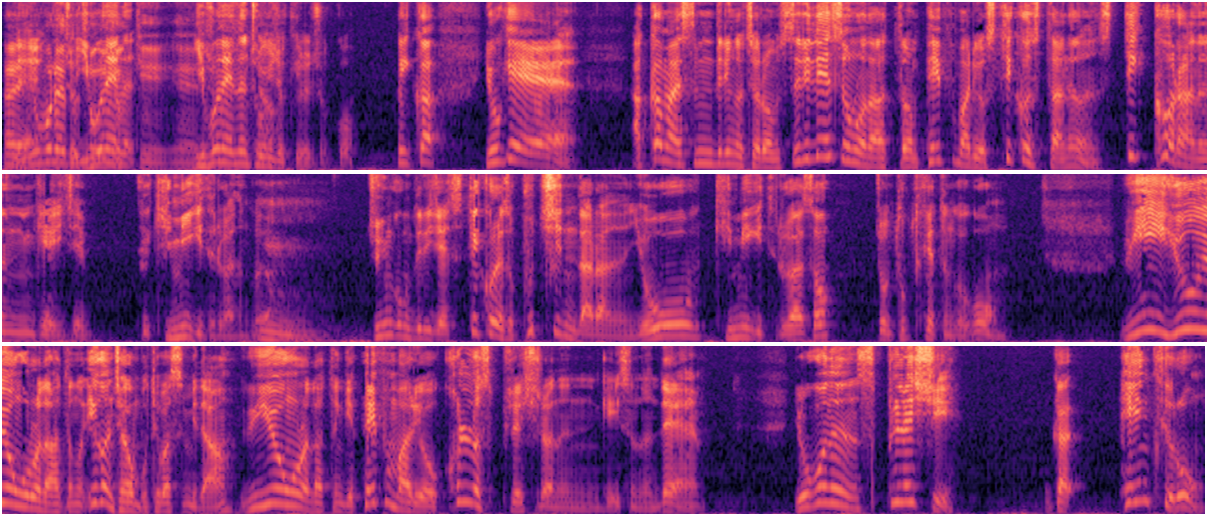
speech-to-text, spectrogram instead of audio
네, 네, 이번에도 그렇죠. 이번에는 종이접기. 예, 이번에는. 종이접기를 줬고. 그러니까 요게 아까 말씀드린 것처럼 3DS용으로 나왔던 페이퍼 마리오 스티커 스타는 스티커라는 게 이제 그 gimmick이 들어가는 거예요. 음. 주인공들이 이제 스티커를 해서 붙인다라는 요 gimmick이 들어가서 좀 독특했던 거고 위유용으로 나왔던 건 이건 제가 못 해봤습니다. 위유용으로 나왔던 게 페이퍼 마리오 컬러 스플래시라는 게 있었는데 요거는 스플래시 그러니까 페인트로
